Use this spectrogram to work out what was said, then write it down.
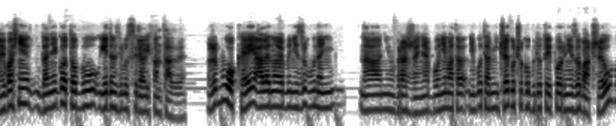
no i właśnie dla niego to był jeden z wielu seriali fantazy że był ok, ale no jakby nie zrobił na, na nim wrażenia, bo nie, ma ta, nie było tam niczego, czego by do tej pory nie zobaczył.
